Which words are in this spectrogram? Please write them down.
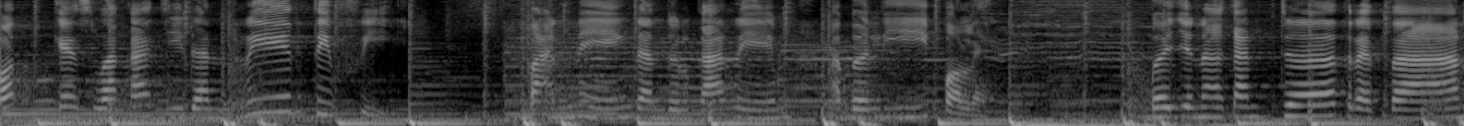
Podcast Wakaji dan Rin TV. Pak Ning dan Dul Karim abeli poleh. Bejenakan tetretan.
